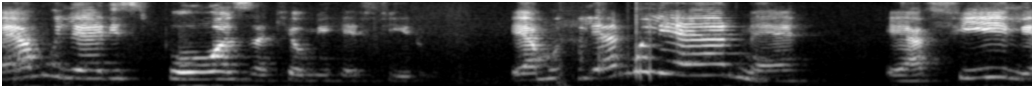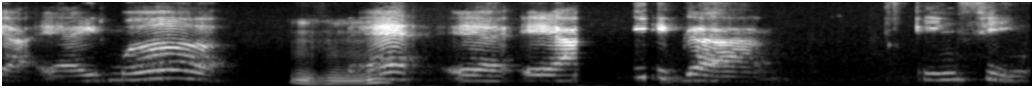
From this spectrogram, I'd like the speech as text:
é a mulher esposa que eu me refiro. É a mulher mulher, né? É a filha, é a irmã, Uhum. né? É, é a amiga, enfim.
